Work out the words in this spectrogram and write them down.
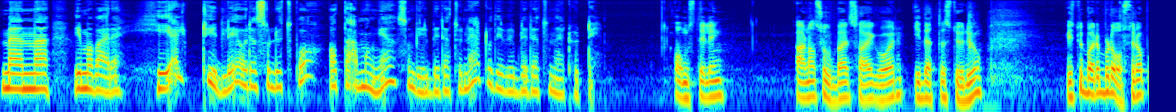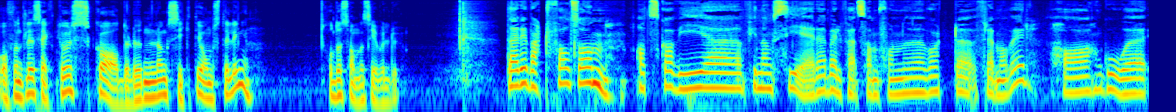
Men eh, vi må være helt tydelige og resolutt på at det er mange som vil bli returnert, og de vil bli returnert hurtig. Omstilling. Erna Solberg sa i går i dette studio hvis du bare blåser opp offentlig sektor, skader du den langsiktige omstillingen. Og det samme sier vel du? Det er i hvert fall sånn at skal vi eh, finansiere velferdssamfunnet vårt eh, fremover, ha gode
